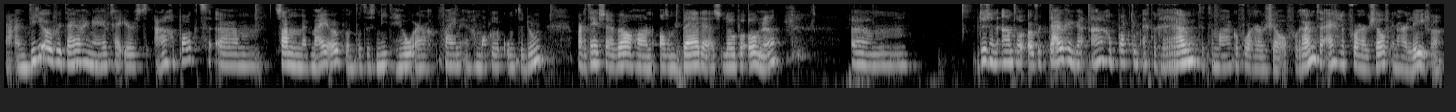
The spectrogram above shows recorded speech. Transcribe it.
Nou, en die overtuigingen heeft zij eerst aangepakt. Ehm, samen met mij ook, want dat is niet heel erg fijn en gemakkelijk om te doen. Maar dat heeft zij wel gewoon als een badass lopen ownen. Um, dus een aantal overtuigingen aangepakt om echt ruimte te maken voor haarzelf. Ruimte eigenlijk voor haarzelf in haar leven.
